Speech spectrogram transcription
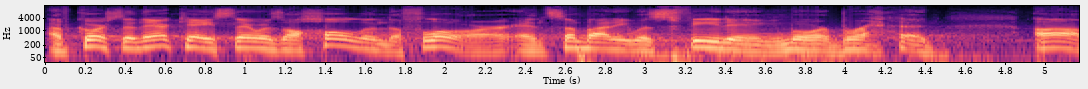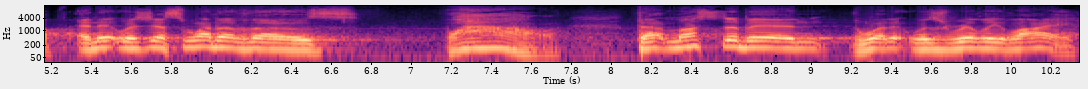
Of course, in their case, there was a hole in the floor, and somebody was feeding more bread up. And it was just one of those, wow, that must have been what it was really like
